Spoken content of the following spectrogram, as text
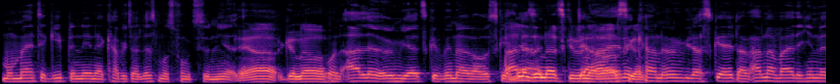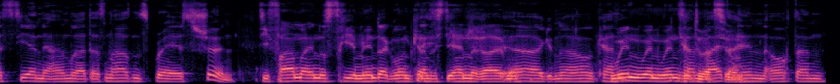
Momente gibt, in denen der Kapitalismus funktioniert. Ja, genau. Und alle irgendwie als Gewinner rausgehen. Alle Der- sind als Gewinner Der eine rausgegangen. kann irgendwie das Geld dann anderweitig investieren, der andere hat das Nasenspray, ist schön. Die Pharmaindustrie im Hintergrund kann sich die Hände reiben. Ja, genau. Win-win-win-Situation. Kann weiterhin auch dann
